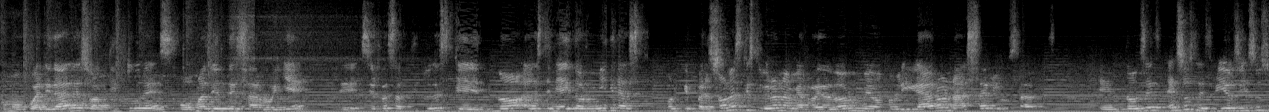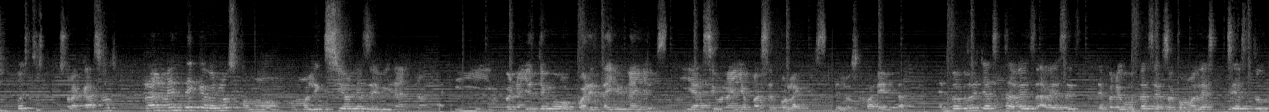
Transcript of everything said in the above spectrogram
como cualidades o actitudes, o más bien desarrollé eh, ciertas actitudes que no las tenía ahí dormidas, porque personas que estuvieron a mi alrededor me obligaron a hacerlo, ¿sabes? Entonces, esos desvíos y esos supuestos fracasos realmente hay que verlos como, como lecciones de vida, ¿no? Y bueno, yo tengo 41 años y hace un año pasé por la crisis de los 40. Entonces, ya sabes, a veces te preguntas eso, como decías tú,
